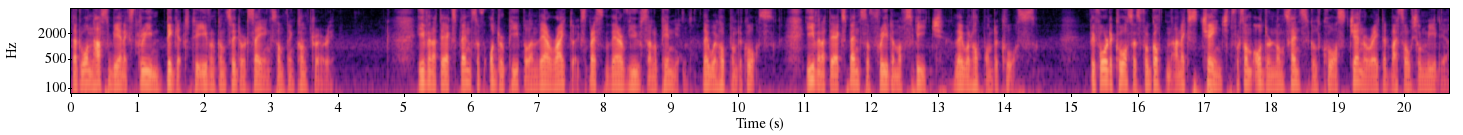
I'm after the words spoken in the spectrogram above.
that one has to be an extreme bigot to even consider saying something contrary even at the expense of other people and their right to express their views and opinion, they will hop on the cause. Even at the expense of freedom of speech, they will hop on the cause. Before the cause is forgotten and exchanged for some other nonsensical cause generated by social media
